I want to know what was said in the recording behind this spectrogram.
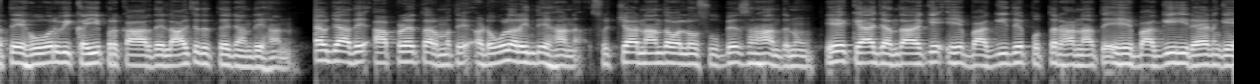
ਅਤੇ ਹੋਰ ਵੀ ਕਈ ਪ੍ਰਕਾਰ ਦੇ ਲਾਲਚ ਦਿੱਤੇ ਜਾਂਦੇ ਹਨ। ਸਾਹਿਬਜ਼ਾਦੇ ਆਪਣੇ ਧਰਮ ਤੇ ਅਡੋਲ ਰਹਿੰਦੇ ਹਨ। ਸੁੱਚਾ ਆਨੰਦ ਵੱਲੋਂ ਸੂਬੇ ਸਰਹੰਦ ਨੂੰ ਇਹ ਕਿਹਾ ਜਾਂਦਾ ਹੈ ਕਿ ਇਹ ਬਾਗੀ ਦੇ ਪੁੱਤਰ ਹਨ ਅਤੇ ਇਹ ਬਾਗੀ ਹੀ ਰਹਿਣਗੇ।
